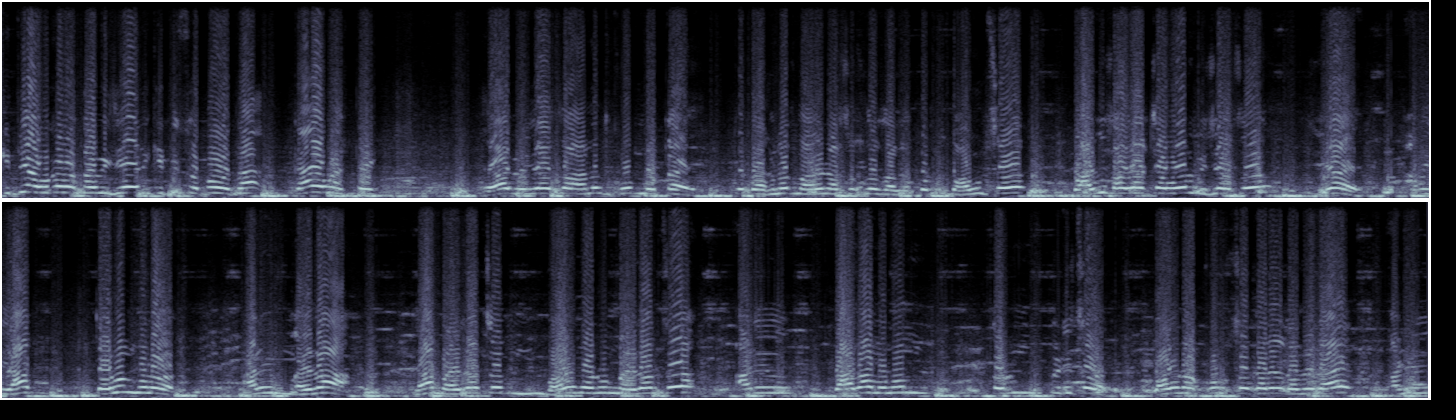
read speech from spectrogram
किती अवघड होता विजय आणि किती सोपा होता? काय वाटतंय? या विजयाचा आनंद खूप मोठा आहे. ते बघण्यात मावेन असं झालं. पण भाऊंचं बावीस हजारच्या वर विजयाचं हे आहे आणि या तरुण मुलं आणि महिला या महिलाचं भाऊ म्हणून महिलांचं आणि दादा म्हणून तरुण पिढीचं भाऊना खूप सहकार्य झालेलं आहे आणि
